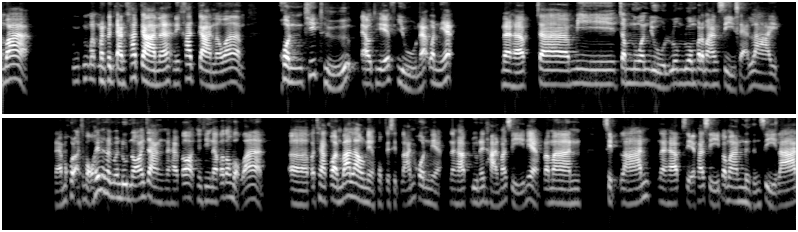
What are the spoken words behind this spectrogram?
ำว่ามันมันเป็นการคาดการณ์นะนี่คาดการณ์นะว่า คนที่ถือ LTF อยู่ณวันนี้นะครับ จะมีจำนวนอยู่รวมๆประมาณ4แสนลายนะบางคนอาจจะบอกเฮ้ยมันดูน้อยจังนะครับ ก็จริงๆแล้วก็ต้องบอกว่าประชากรบ้านเราเนี่ยหกสิบล้านคนเนี่ยนะครับ อยู่ในฐานภาษีเนี่ยประมาณ 10 ล้านนะครับ เสียภาษีประมาณ 1-4 ล้าน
